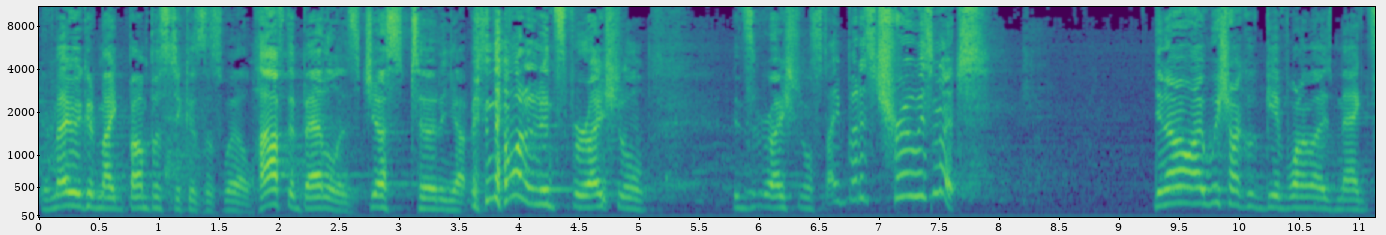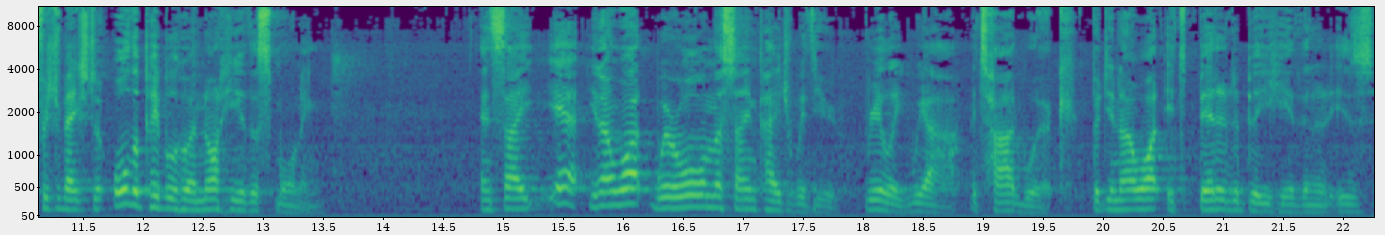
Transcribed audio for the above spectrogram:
And maybe we could make bumper stickers as well. Half the battle is just turning up. Isn't that what an inspirational, inspirational statement? But it's true, isn't it? You know, I wish I could give one of those mag fridge magnets to all the people who are not here this morning and say, yeah, you know what? We're all on the same page with you. Really, we are. It's hard work. But you know what? It's better to be here than it is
